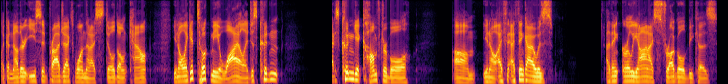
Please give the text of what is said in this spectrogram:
like another ECID project, one that I still don't count. You know, like it took me a while. I just couldn't I just couldn't get comfortable. Um, you know, I th- I think I was I think early on I struggled because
